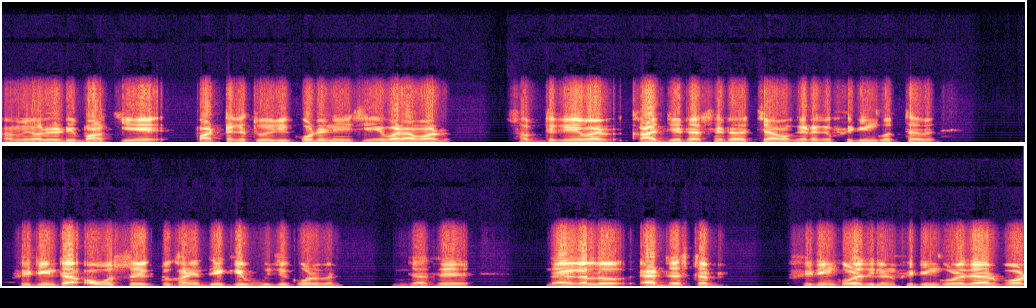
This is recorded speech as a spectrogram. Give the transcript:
আমি অলরেডি বাঁকিয়ে পার্টটাকে তৈরি করে নিয়েছি। এবার আমার সব থেকে এবার কাজ যেটা, সেটা হচ্ছে আমাকে এটাকে ফিটিং করতে হবে। ফিটিংটা অবশ্যই একটুখানি দেখে বুঝে করবেন, যাতে দেখা গেল অ্যাডজাস্টার ফিটিং করে দিলেন ফিটিং করে দেওয়ার পর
